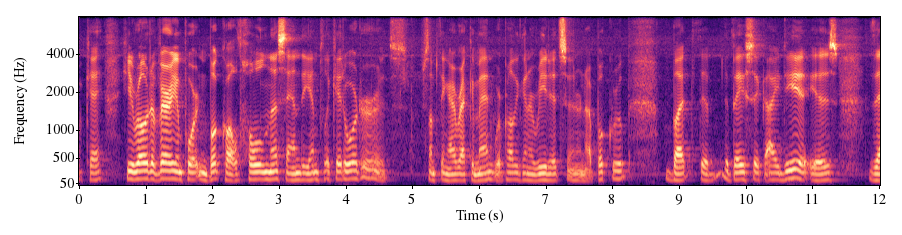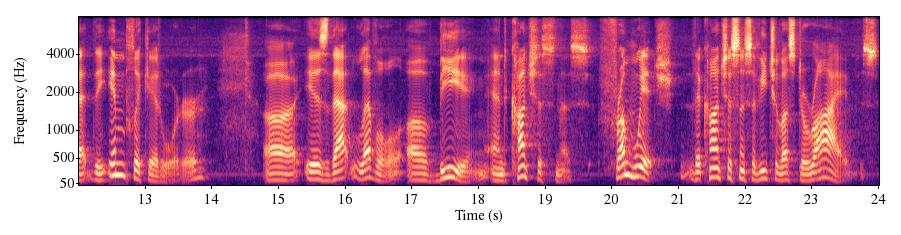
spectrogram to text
Okay? He wrote a very important book called Wholeness and the Implicate Order. It's something I recommend. We're probably going to read it soon in our book group. But the, the basic idea is that the implicate order uh, is that level of being and consciousness from which the consciousness of each of us derives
